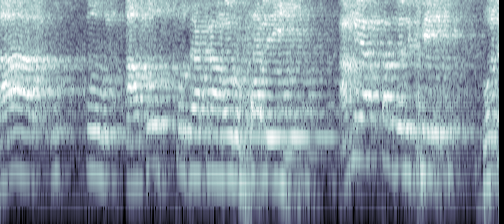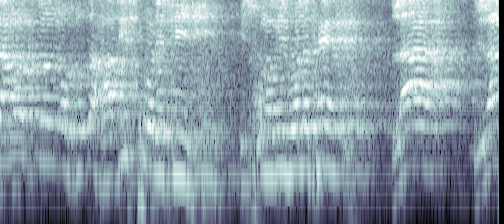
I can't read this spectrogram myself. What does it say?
তার উত্তম আদর্শ দেখানোর ফলেই আমি আপনাদেরকে বোঝানোর জন্য দুটো হাদিস পড়েছি। বিশ্বনবী বলেছেন, লা লা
